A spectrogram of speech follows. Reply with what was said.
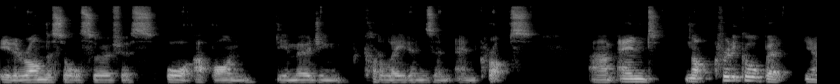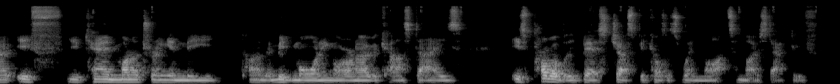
either on the soil surface or up on the emerging cotyledons and, and crops. Um, and not critical, but you know, if you can, monitoring in the kind of the mid morning or on overcast days is probably best just because it's when mites are most active.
